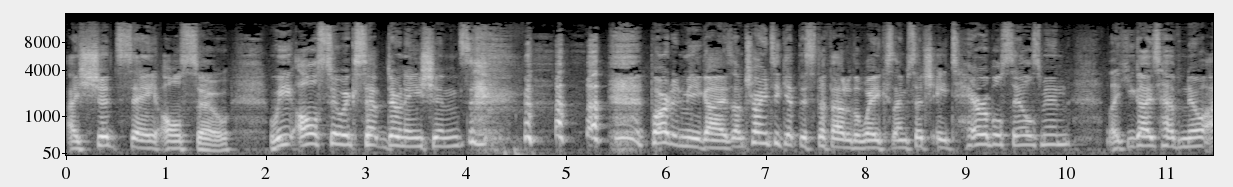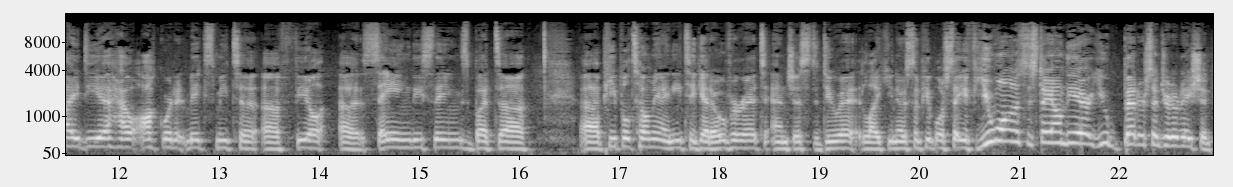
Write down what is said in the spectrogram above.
I should say also, we also accept donations. Pardon me, guys. I'm trying to get this stuff out of the way because I'm such a terrible salesman. Like, you guys have no idea how awkward it makes me to uh, feel uh, saying these things, but uh, uh, people tell me I need to get over it and just do it. Like, you know, some people saying, if you want us to stay on the air, you better send your donation.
